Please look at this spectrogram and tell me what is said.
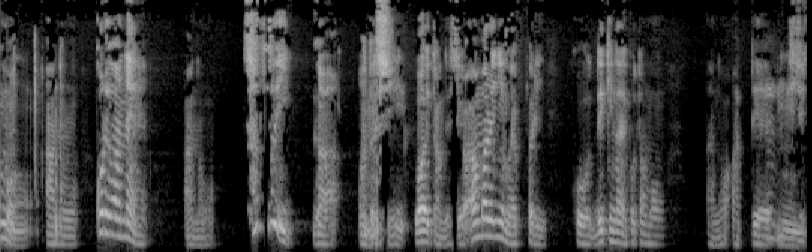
んあの、これはね、あの、殺意が私、湧いたんですよ。あんまりにもやっぱり、こう、できないことも、あの、あって、うんひ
